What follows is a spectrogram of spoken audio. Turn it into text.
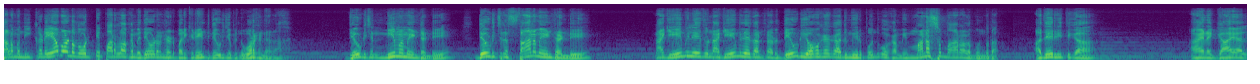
చాలామంది ఇక్కడ ఏముండదు? ఒట్టి పరలోకమే. దేవుడు అంటాడు మరి ఇక్కడ ఏంటి? దేవుడు చెప్పింది ఊరకనేనా దేవుడు ఇచ్చిన నియమం ఏంటండి? దేవుడు ఇచ్చిన స్థానం ఏంటండి? నాకేమీ లేదు నాకేమీ లేదు అంటున్నారు దేవుడు యువక కాదు మీరు పొందుకోక మీ మనసు మారాలి ముందర. అదే రీతిగా ఆయన గాయాలు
